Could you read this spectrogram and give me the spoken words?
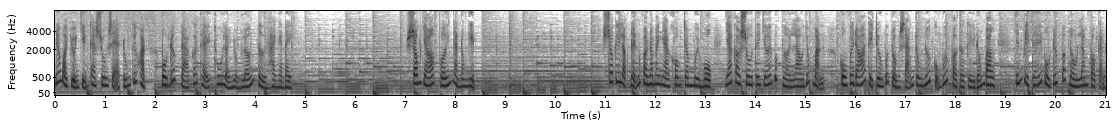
Nếu mọi chuyện diễn ra suôn sẻ đúng kế hoạch, Bồ Đức đã có thể thu lợi nhuận lớn từ hai ngành này. Sóng gió với ngành nông nghiệp sau khi lập đỉnh vào năm 2011, giá cao su thế giới bất ngờ lao dốc mạnh. Cùng với đó, thị trường bất động sản trong nước cũng bước vào thời kỳ đóng băng. Chính vì thế, Bồ Đức bắt đầu lâm vào cảnh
